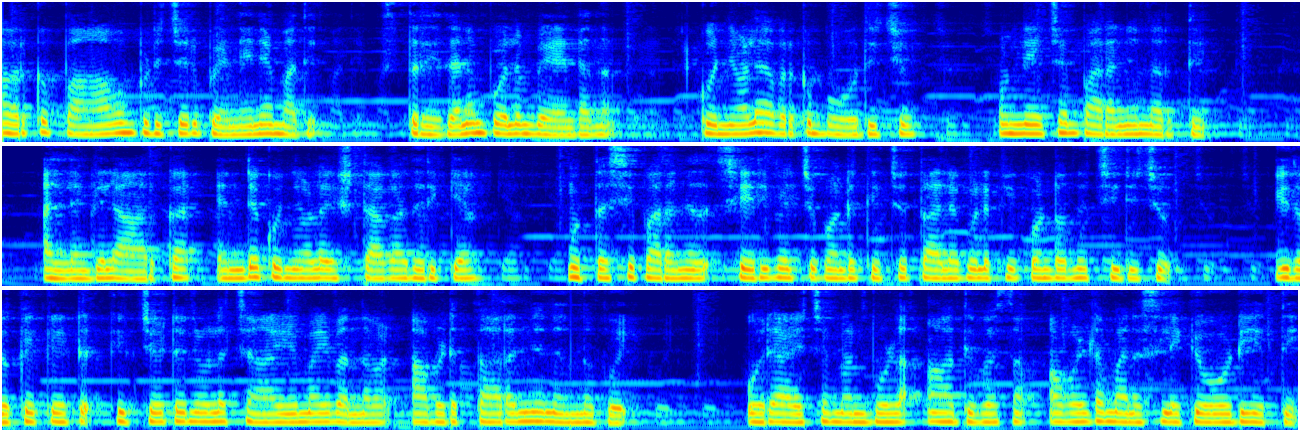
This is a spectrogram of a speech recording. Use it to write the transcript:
അവർക്ക് പാവം പിടിച്ചൊരു പെണ്ണിനെ മതി. സ്ത്രീധനം പോലും വേണ്ടെന്ന്. കുഞ്ഞോളെ അവർക്ക് ബോധിച്ചു. ഉണ്ണിയച്ചൻ പറഞ്ഞു നിർത്തി. അല്ലെങ്കിൽ ആർക്കാ എന്റെ കുഞ്ഞോളെ ഇഷ്ടാകാതിരിക്കാം മുത്തശ്ശി പറഞ്ഞത് ശരി വെച്ചുകൊണ്ട് കിച്ചു തലകുലക്കിക്കൊണ്ടൊന്ന് ചിരിച്ചു. ഇതൊക്കെ കേട്ട് കിച്ചേട്ടനുള്ള ചായയുമായി വന്നവൾ അവിടെ തറഞ്ഞു നിന്നുപോയി. ഒരാഴ്ച മുൻപുള്ള ആ ദിവസം അവളുടെ മനസ്സിലേക്ക് ഓടിയെത്തി.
